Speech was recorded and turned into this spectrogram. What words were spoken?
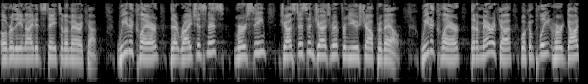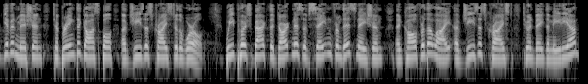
over the United States of America. We declare that righteousness, mercy, justice, and judgment from you shall prevail. We declare that America will complete her God-given mission to bring the gospel of Jesus Christ to the world. We push back the darkness of Satan from this nation and call for the light of Jesus Christ to invade the media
